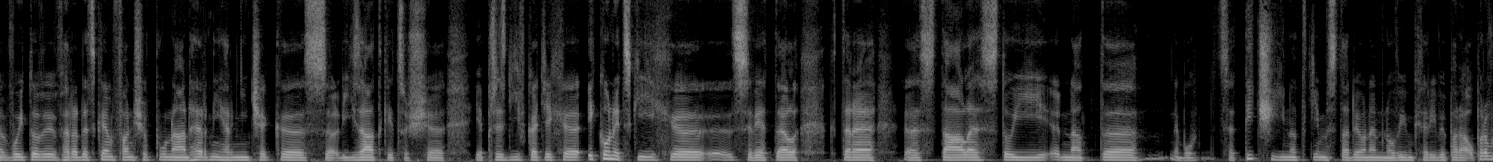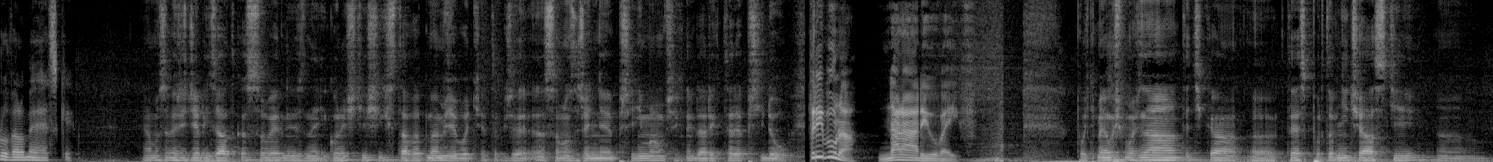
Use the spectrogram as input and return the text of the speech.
Vojtovi v hradeckém fanshopu nádherný hrníček s lízátky, což je přezdívka těch ikonických svět světel, které eh, stále stojí nad, eh, nebo se tyčí nad tím stadionem novým, který vypadá opravdu velmi hezky. Já musím říct, že lízátka jsou jedny z nejikoničtějších staveb v mém životě, takže samozřejmě přijímám všechny dary, které přijdou. Tribuna na rádiu Wave. Pojďme už možná teďka eh, k té sportovní části eh,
